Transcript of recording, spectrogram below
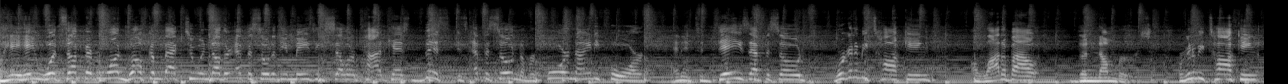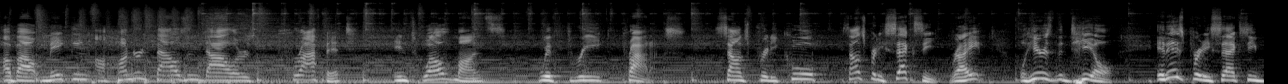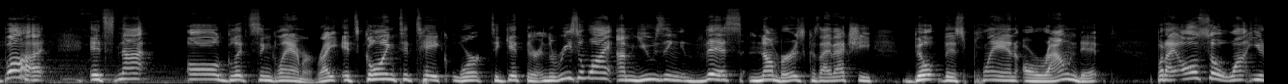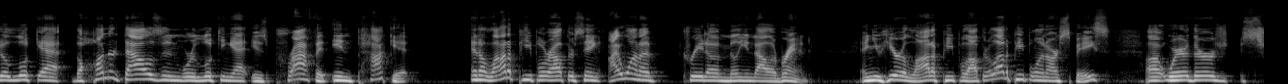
Well, hey, hey, what's up, everyone? Welcome back to another episode of the Amazing Seller Podcast. This is episode number 494. And in today's episode, we're going to be talking a lot about the numbers. We're going to be talking about making $100,000 profit in 12 months with three products. Sounds pretty cool. Sounds pretty sexy, right? Well, here's the deal it is pretty sexy, but it's not all glitz and glamour, right? It's going to take work to get there. And the reason why I'm using this number is because I've actually built this plan around it. But I also want you to look at the 100,000 we're looking at is profit in pocket. And a lot of people are out there saying, I want to create a million dollar brand. And you hear a lot of people out there, a lot of people in our space, uh, where they're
